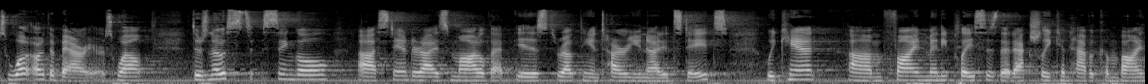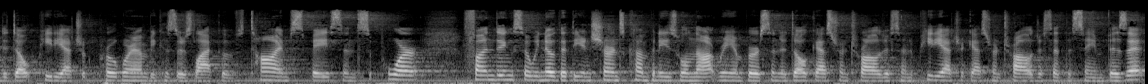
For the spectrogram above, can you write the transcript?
So, what are the barriers? Well, there's no st- single uh, standardized model that is throughout the entire United States. We can't um, find many places that actually can have a combined adult pediatric program because there's lack of time, space, and support. Funding, so we know that the insurance companies will not reimburse an adult gastroenterologist and a pediatric gastroenterologist at the same visit.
